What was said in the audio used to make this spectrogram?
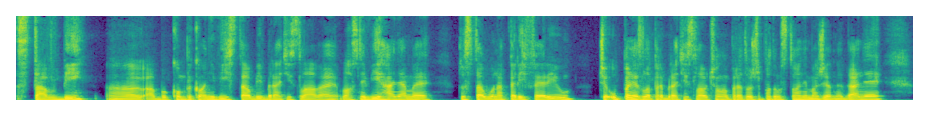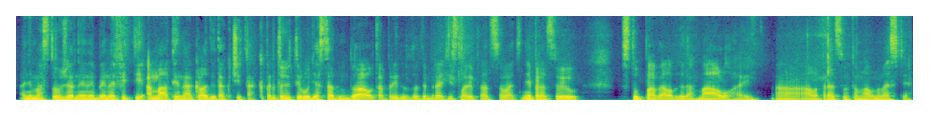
stavby e, alebo komplikovaním výstavby v Bratislave vlastne vyháňame tú stavbu na perifériu, čo je úplne zle pre Bratislavčanov, pretože potom z toho nemá žiadne dane a nemá z toho žiadne iné benefity a má tie náklady tak či tak, pretože tí ľudia sadnú do auta a prídu do tej Bratislavy pracovať. Nepracujú v Stupave, alebo teda málo, hej, ale pracujú v tom hlavnom meste.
